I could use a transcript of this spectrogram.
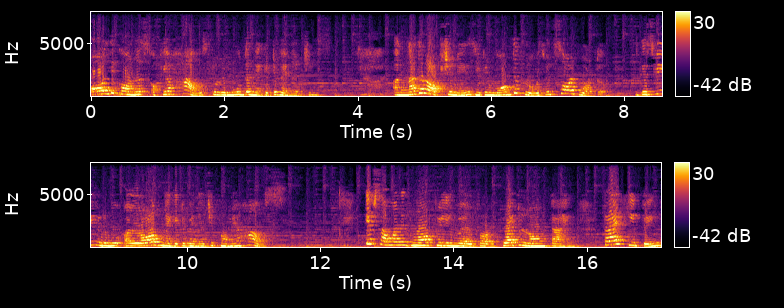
all the corners of your house to remove the negative energies. Another option is you can mop the floors with salt water. This way you can remove a lot of negative energy from your house. If someone is not feeling well for quite a long time, try keeping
